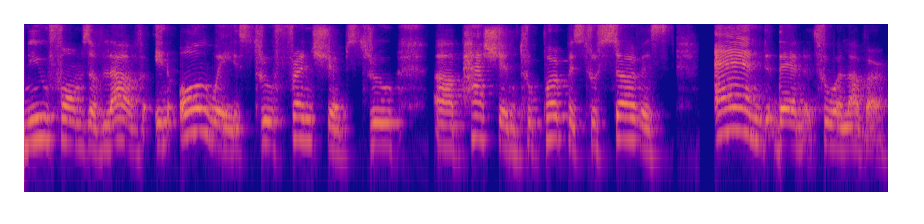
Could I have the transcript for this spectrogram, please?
new forms of love in all ways through friendships, through uh, passion, through purpose, through service, and then through a lover,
